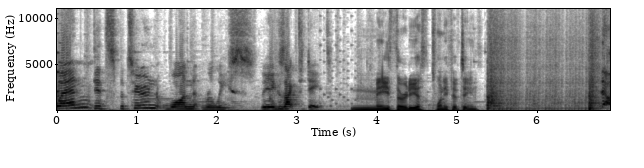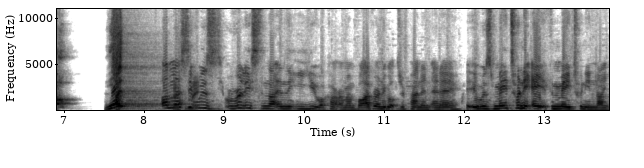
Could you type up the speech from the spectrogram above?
When did Splatoon 1 release? The exact date. May 30th, 2015. What? Unless That's it May- was released in that in the EU, I can't remember. I've only got Japan and NA. It was May 28th and May 29th.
